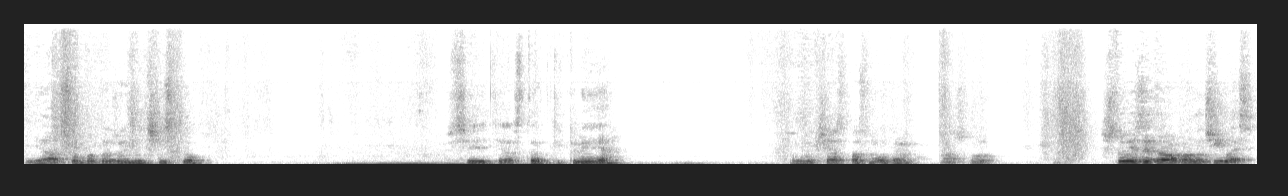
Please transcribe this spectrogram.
Я особо даже не чистил все эти остатки клея. Вот, сейчас посмотрим, на что, что из этого получилось.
